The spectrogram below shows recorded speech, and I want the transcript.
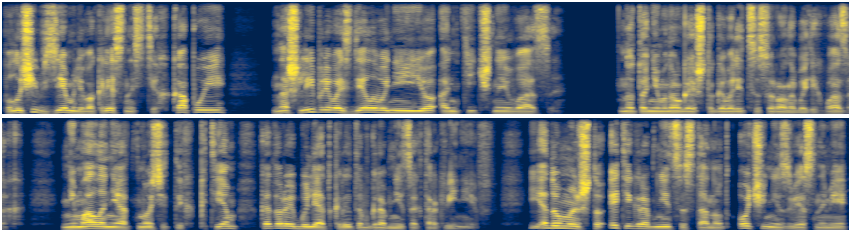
получив земли в окрестностях Капуи, нашли при возделывании ее античные вазы. Но то немногое, что говорит Цицерон об этих вазах, немало не относит их к тем, которые были открыты в гробницах Тарквиниев. Я думаю, что эти гробницы станут очень известными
